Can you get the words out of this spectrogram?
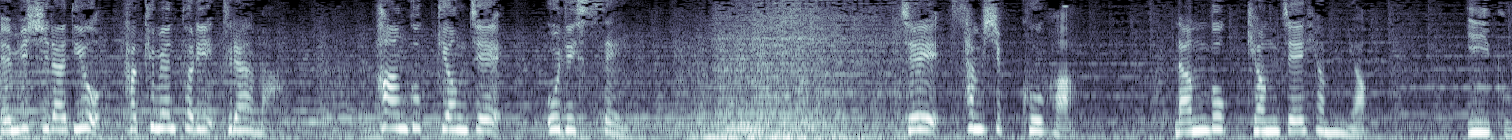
MBC 라디오 다큐멘터리 드라마 한국경제 오디세이 제39화 남북경제협력 2부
